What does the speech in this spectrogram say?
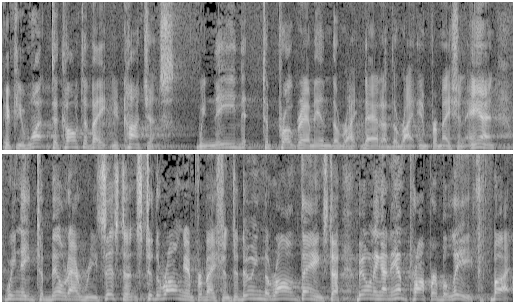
if you want to cultivate your conscience, we need to program in the right data, the right information, and we need to build our resistance to the wrong information, to doing the wrong things, to building an improper belief. But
